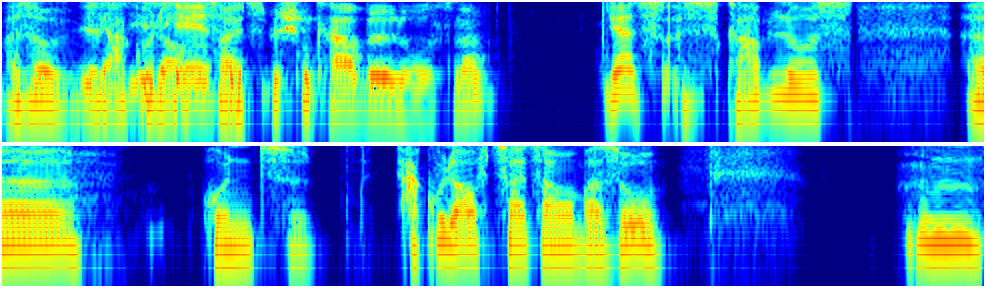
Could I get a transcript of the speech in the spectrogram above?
also die ist, ist ja jetzt inzwischen kabellos, ne? Ja, es, es ist kabellos. Äh, und Akkulaufzeit, sagen wir mal so, hm,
